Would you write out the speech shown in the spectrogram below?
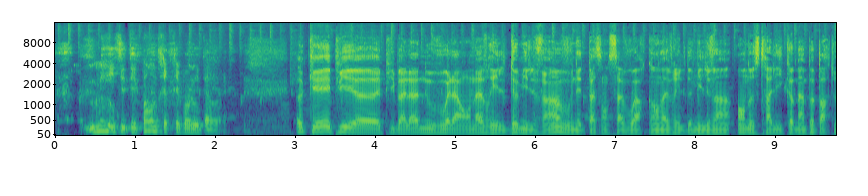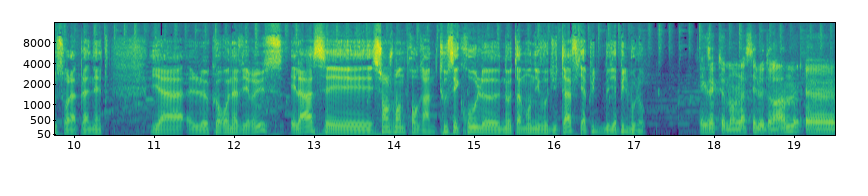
mais ils n'étaient pas en très très bon état. ouais. Ok, et puis, euh, et puis bah là, nous voilà en avril 2020. Vous n'êtes pas sans savoir qu'en avril 2020, en Australie, comme un peu partout sur la planète, il y a le coronavirus. Et là, c'est changement de programme. Tout s'écroule, euh, notamment au niveau du taf. Il n'y a, plus de- a plus de boulot. Exactement, là c'est le drame. Euh,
